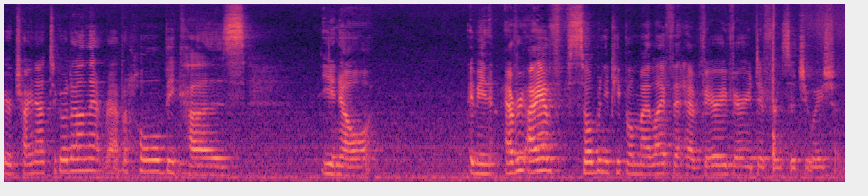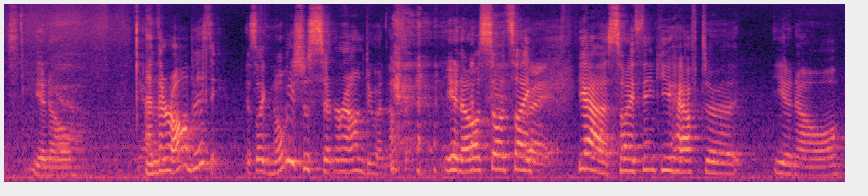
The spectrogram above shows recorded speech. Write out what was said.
or try not to go down that rabbit hole because, you know, I mean, every I have so many people in my life that have very, very different situations, you know, Yeah. Yeah. and they're all busy. It's like nobody's just sitting around doing nothing, you know. So it's like, Right. yeah. So I think you have to, you know.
